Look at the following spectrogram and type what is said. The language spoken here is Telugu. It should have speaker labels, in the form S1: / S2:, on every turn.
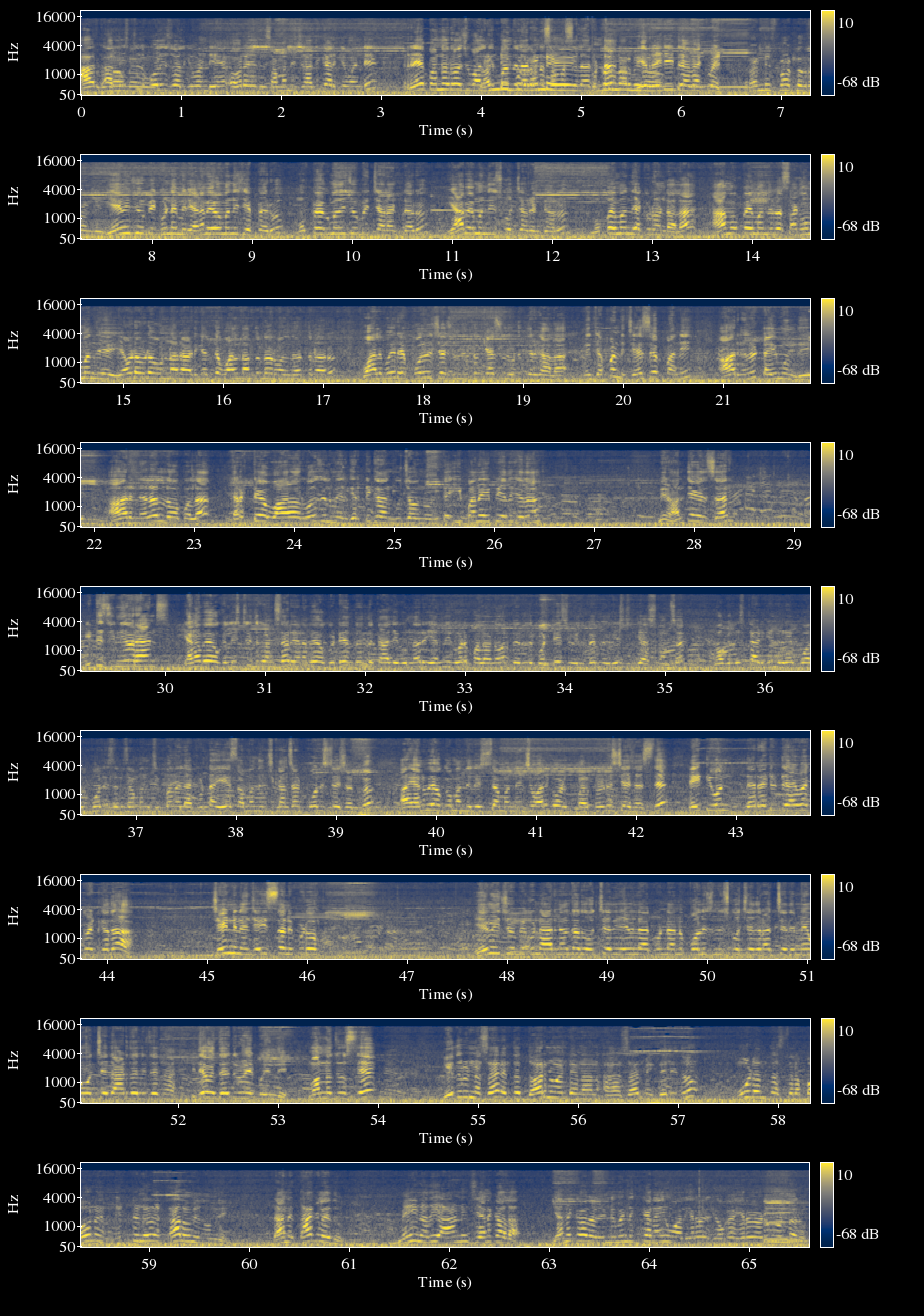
S1: పోలీసు వాళ్ళకి ఇవ్వండి ఎవరైతే సంబంధించిన అధికారికి ఇవ్వండి. రేపన్న రోజు వాళ్ళకి ఇబ్బంది లేకుండా
S2: రండి.
S1: సమస్య లేకుండా
S2: ఎక్కడున్నారు మీరు?
S1: రెడీ టు ఎవాక్యుయేట్
S2: రండి స్పాట్లో రండి.
S1: ఏమి చూపించకుండా మీరు ఎనభై మంది చెప్పారు ముప్పై ఒక మంది చూపించారంటున్నారు యాభై మంది తీసుకొచ్చారంటున్నారు ముప్పై మంది ఎక్కడ ఉండాలా? ఆ ముప్పై మందిలో సగం మంది ఎవడెవడో ఉన్నారు? అడిగి వెళ్తే వాళ్ళని అంటున్నారు వాళ్ళు అంటున్నారు. వాళ్ళు పోయి రేపు పోలీస్ స్టేషన్ చుట్టూ కేసులు చుట్టూ తిరగాల? మీరు చెప్పండి చేసే పని ఆరు నెలలు టైం ఉంది. ఆరు నెలల లోపల కరెక్ట్గా వారం రోజులు మీరు గట్టిగా కూర్చొని ఉంటే ఈ పని అయిపోయేది కదా. మీరు అంతే కదా sir? It is in your hands ఎనభై ఒక లిస్ట్ ఇదిగోండి సార్. ఎనభై ఒకటి ఎంతమంది ఖాళీగా ఉన్నారు. ఇవన్నీ కూడా పలానా వాళ్ళ పేర్లు కొట్టేసి వీళ్ళ పేర్లు రిజిస్టర్ చేస్తున్నాం సార్. ఒక లిస్ట్ అడిగింది. రేపు వాళ్ళు పోలీసులకు సంబంధించి ఇబ్బంది లేకుండా ఏ సంబంధించి కన్సల్ట్ పోలీస్ స్టేషన్కు ఆ ఎనభై ఒక మంది లిస్ట్ సంబంధించి వాళ్ళు కూడా ప్రొడ్యూస్ చేసేస్తే eighty one ready to evacuate కదా. చేయండి నేను చేయిస్తాను ఇప్పుడు. ఏమీ చూపించకుండా ఆరు నెలల తర్వాత వచ్చేది ఏమి లేకుండా పోలీసులు తీసుకొచ్చేది వచ్చేది మేము వచ్చేది ఆడదలి ఇదే దరిద్రం అయిపోయింది. మొన్న చూస్తే ఎదురున్న సార్ ఎంత దారుణం అంటే సార్ మీకు తెలీదు. మూడు అంతస్తుల భవనం నిట్టు కాలం మీద ఉంది. దాన్ని తాకలేదు. మెయిన్ అది ఆడ నుంచి వెనకాల. వెనకాల రెండు మినిట్లు ఇంకా నయం వాళ్ళు ఇరవై ఒక ఇరవై అడుగులు ఉన్నారు.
